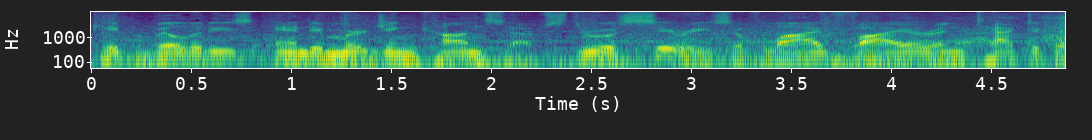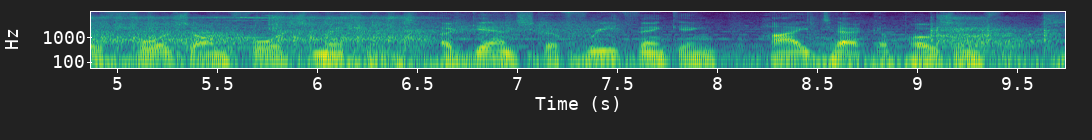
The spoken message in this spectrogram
capabilities and emerging concepts through a series of live fire and tactical force on force missions against a free thinking, high tech opposing force.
